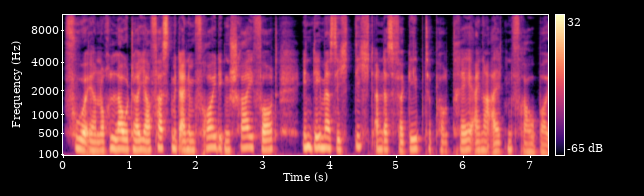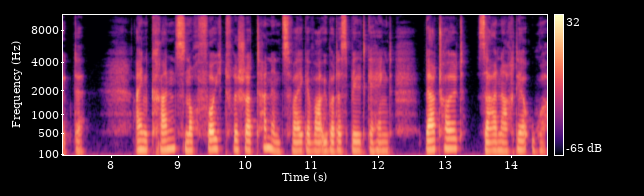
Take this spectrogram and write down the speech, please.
fuhr er noch lauter ja fast mit einem freudigen schrei fort indem er sich dicht an das vergilbte porträt einer alten frau beugte. Ein kranz noch feuchtfrischer tannenzweige war über das bild gehängt. Berthold sah nach der uhr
